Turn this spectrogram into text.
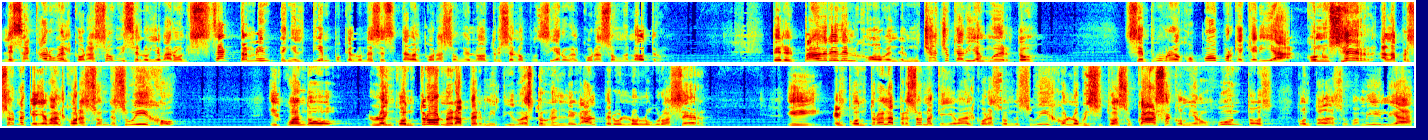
le sacaron el corazón y se lo llevaron exactamente en el tiempo que lo necesitaba el corazón el otro y se lo pusieron el corazón al otro. Pero el padre del joven, del muchacho que había muerto, se preocupó porque quería conocer a la persona que llevaba el corazón de su hijo. Y cuando lo encontró, no era permitido, esto no es legal, pero él lo logró hacer. Y encontró a la persona que llevaba el corazón de su hijo, lo visitó a su casa, comieron juntos con toda su familia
